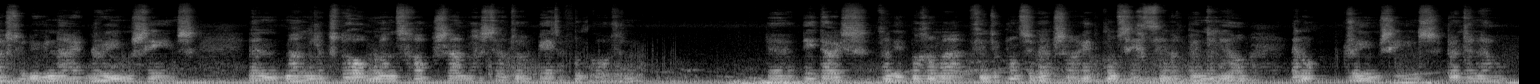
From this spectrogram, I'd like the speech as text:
Afgelopen uur luisterde u naar Dream Scenes. Een maandelijks droomlandschap samengesteld door Peter van Kooten. De details van dit programma vindt u op onze website concertzinnig.nl en op dreamscenes.nl.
